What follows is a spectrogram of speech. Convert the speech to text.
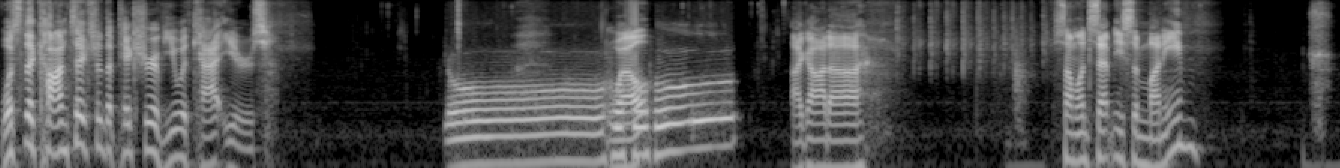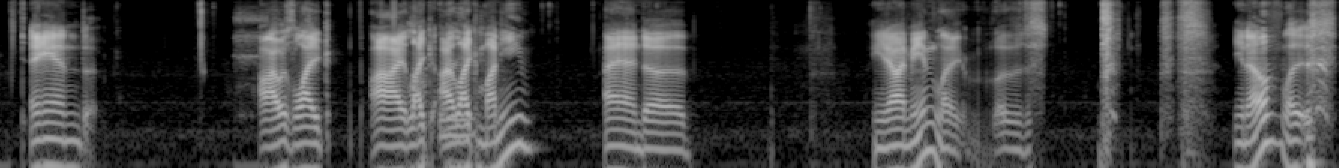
What's the context for the picture of you with cat ears? Well- I got uh someone sent me some money and I was like I like I like money and uh you know what I mean? Like uh, just you know? Like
